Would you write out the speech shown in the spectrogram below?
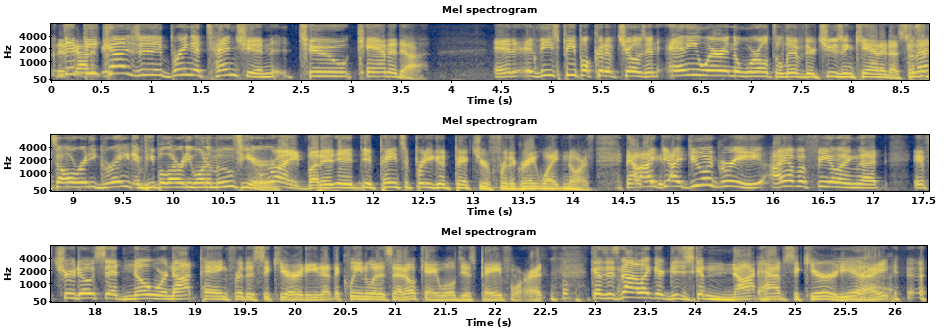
There's They- be- because they bring attention to Canada. And these people could have chosen anywhere in the world to live. They're choosing Canada. So Because that's it's already great and people already want to move here. Right, but it, it, it paints a pretty good picture for the Great White North. Now, I, I do agree. I have a feeling that if Trudeau said, no, we're not paying for the security, that the Queen would have said, okay, we'll just pay for it. Because it's not like they're just going to not have security, Yeah. right?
